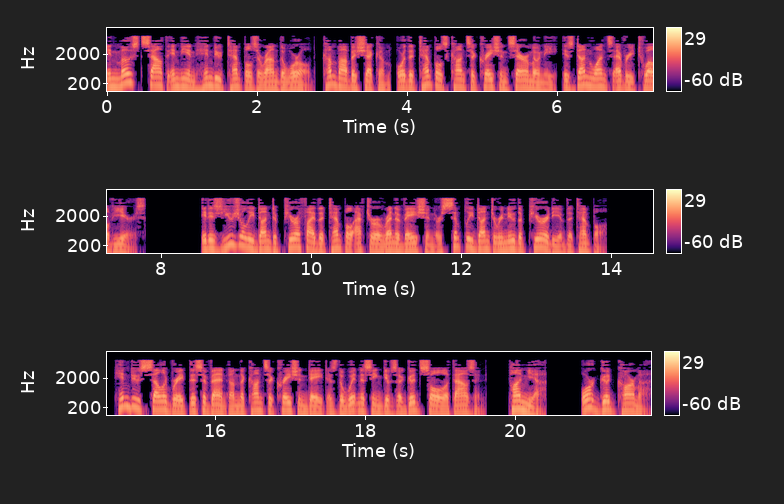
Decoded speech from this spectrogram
In most South Indian Hindu temples around the world, Kumbhabhishekam, or the temple's consecration ceremony, is done once every 12 years. It is usually done to purify the temple after a renovation or simply done to renew the purity of the temple. Hindus celebrate this event on the consecration date as the witnessing gives a good soul a thousand punya, or good karma.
